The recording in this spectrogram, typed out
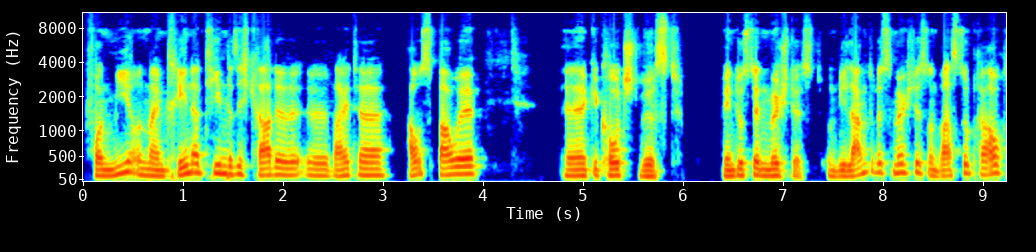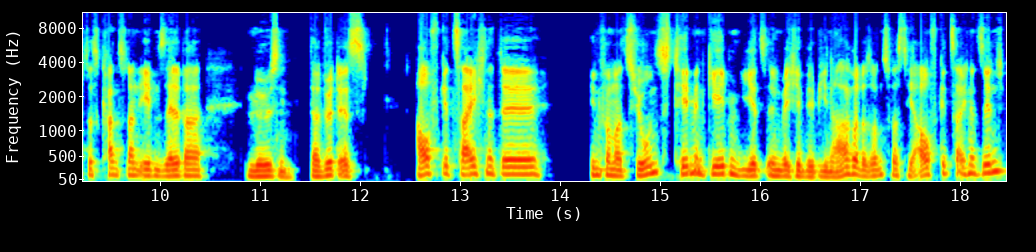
von mir und meinem Trainerteam, das ich gerade äh, weiter ausbaue, äh, gecoacht wirst wenn du es denn möchtest. Und wie lange du das möchtest und was du brauchst, das kannst du dann eben selber lösen. Da wird es aufgezeichnete Informationsthemen geben, wie jetzt irgendwelche Webinare oder sonst was, die aufgezeichnet sind.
